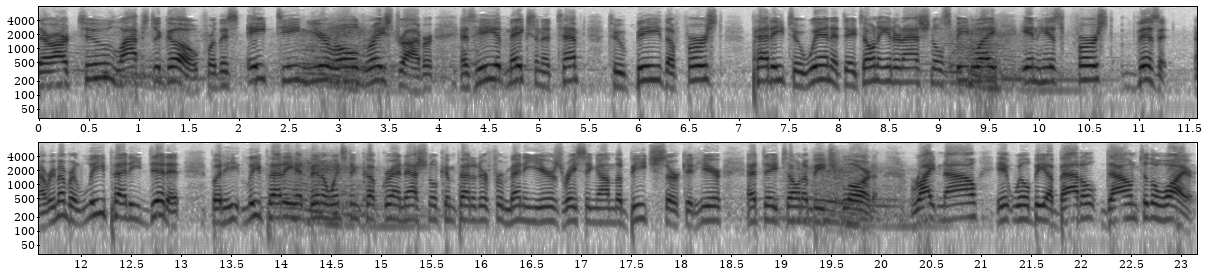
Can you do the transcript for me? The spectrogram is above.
There are two laps to go for this 18 year old race driver as he makes an attempt to be the first Petty to win at Daytona International Speedway in his first visit. Now remember, Lee Petty did it, but he, Lee Petty had been a Winston Cup Grand National competitor for many years, racing on the beach circuit here at Daytona Beach, Florida. Right now, it will be a battle down to the wire.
